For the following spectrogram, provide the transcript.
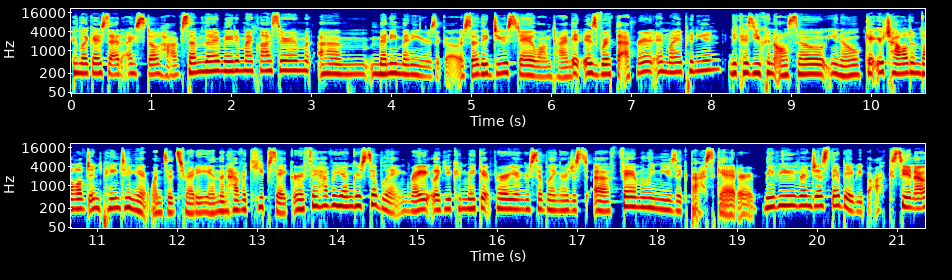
And like I said, I still have some that I made in my classroom um, many, many years ago. So they do stay a long time. It is worth the effort, in my opinion, because you can also, you know, get your child involved in painting it once it's ready and then have a keepsake. Or if they have a younger sibling, right? Like you can make it for a younger sibling or just a family music basket or maybe even just their baby box, you know?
